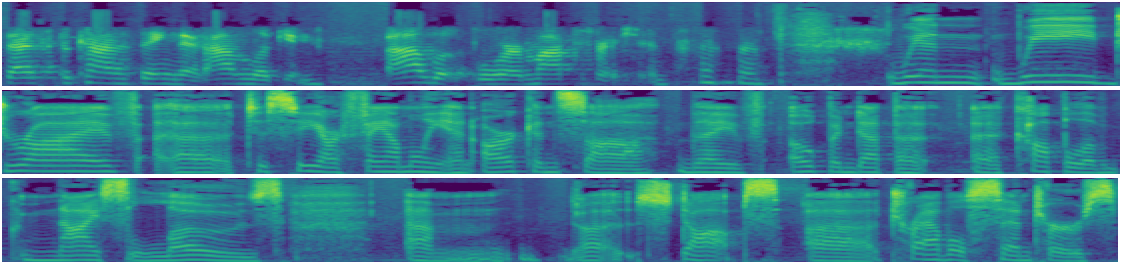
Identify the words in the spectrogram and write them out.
That's the kind of thing that I'm looking, I look for in my profession. when we drive uh, to see our family in Arkansas, they've opened up a, a couple of nice Love's um, uh, stops, uh, travel centers,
